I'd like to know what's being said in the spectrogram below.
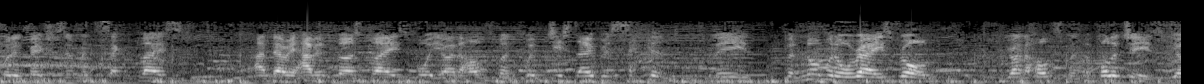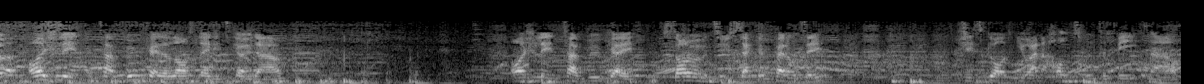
Putting Beatrice Zimmermann to second place. And there we have it, first place for Joanna Holzmann with just over a second lead. Phenomenal race from Joanna Holzmann. Apologies, Argeline Tan-Bouquet, the last lady to go down. Argeline Tan-Bouquet started with a two second penalty. She's got Joanna Holzmann to beat now.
